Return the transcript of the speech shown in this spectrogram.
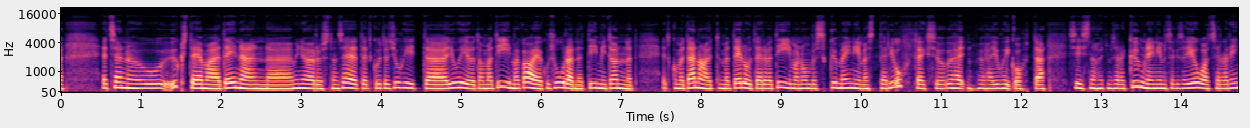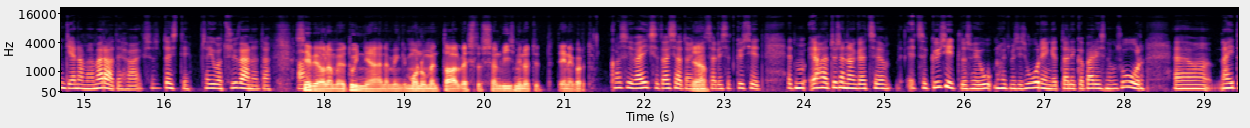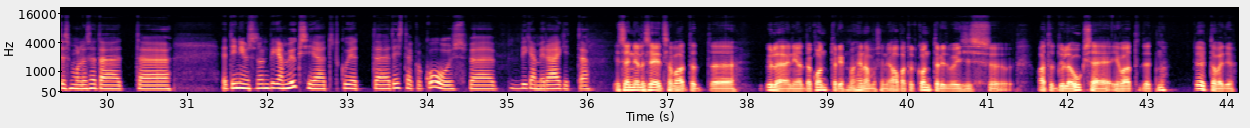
et see on ju üks teema ja teine on minu arust on see, et, et kuidas juhid juhivad oma tiime ka ja kui suured need tiimid on, et et kui me täna ütleme, et eluterve tiim on umbes kümme inimest per juht, eks ju, ühe, ühe juhi kohta, siis noh, ütleme selle kümne inimesega sa jõuad selle ringi enam-vähem ära teha, eks ju, tõesti, sa jõuad süveneda. see ei pea olema ju tunniajane mingi monumentaalvestlus, see on viis minutit teinekord kas või väiksed asjad on ju, et sa lihtsalt küsid, et jah, et ühesõnaga, et see, et see küsitlus või noh, ütleme siis uuring, et ta oli ikka päris nagu suur äh,, näitas mulle seda, et äh, et inimesed on pigem üksi jäetud, kui et äh, teistega koos äh, pigem ei räägita. ja see on jälle see, et sa vaatad äh, üle nii-öelda kontorit, noh, enamus on ju avatud kontorid või siis äh, vaatad üle ukse ja vaatad, et noh, töötavad ju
